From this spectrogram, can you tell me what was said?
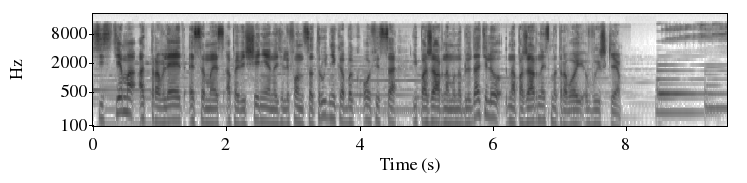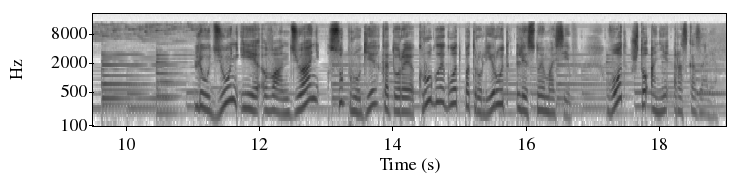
система отправляет СМС-оповещение на телефон сотрудника бэк-офиса и пожарному наблюдателю на пожарной смотровой вышке. Лю Дюнь и Ван Дюань – супруги, которые круглый год патрулируют лесной массив. Вот что они рассказали.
